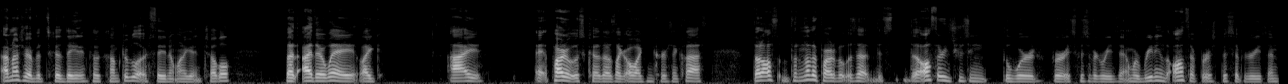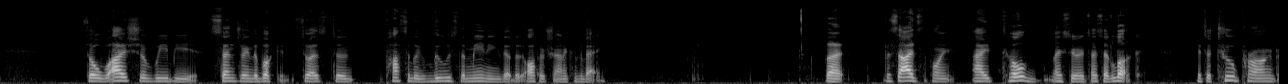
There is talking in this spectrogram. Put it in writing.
I'm not sure if it's because they didn't feel comfortable or if they didn't want to get in trouble. But either way, like, I, part of it was because I was like, oh, I can curse in class. But also, but another part of it was that this, the author is using the word for a specific reason, and we're reading the author for a specific reason. So why should we be censoring the book so as to possibly lose the meaning that the author's trying to convey? But besides the point, I told my students, I said, look, it's a two pronged,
